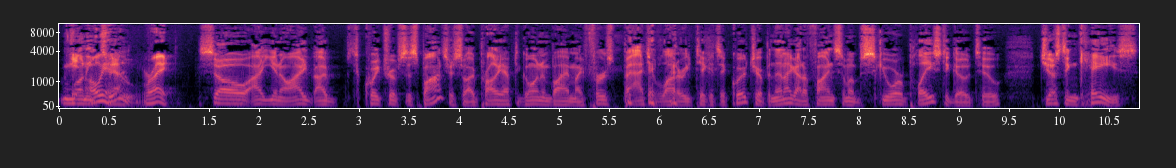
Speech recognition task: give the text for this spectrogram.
money oh too. yeah. Right. So I, you know, I, I Kwik Trip's a sponsor, so I'd probably have to go in and buy my first batch of lottery tickets at Kwik Trip, and then I got to find some obscure place to go to just in case,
